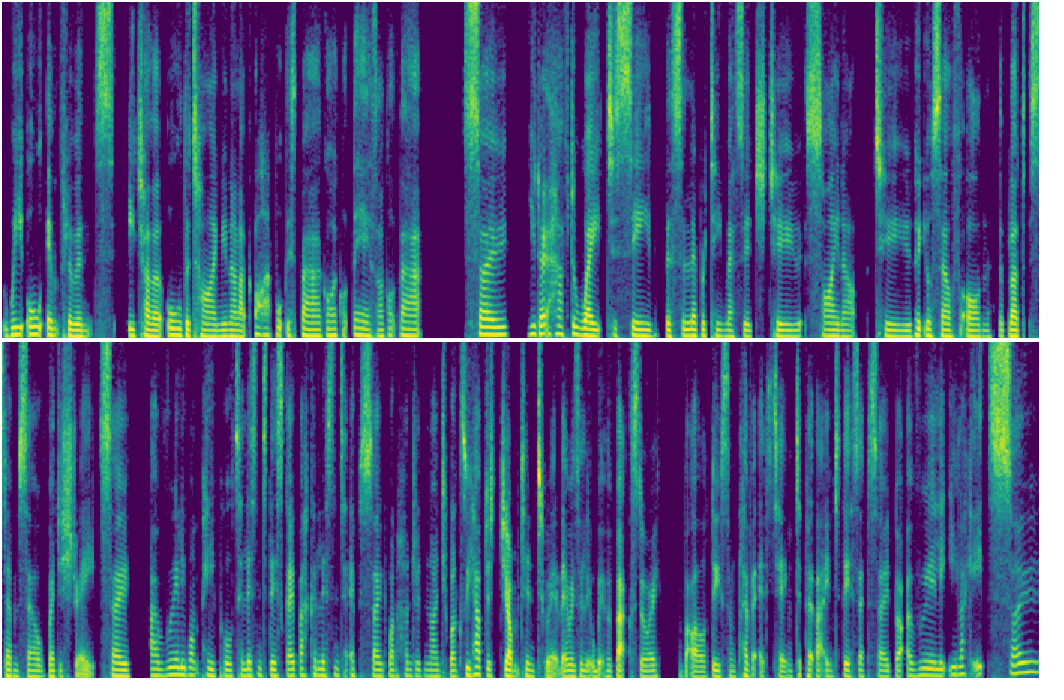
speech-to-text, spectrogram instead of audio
We all influence each other all the time. You know, like, oh, I bought this bag, oh, I got this, I got that. So you don't have to wait to see the celebrity message to sign up to put yourself on the blood stem cell registry. So I really want people to listen to this, go back and listen to episode 191 because we have just jumped into it. There is a little bit of a backstory, but I'll do some clever editing to put that into this episode. But I really like it's so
